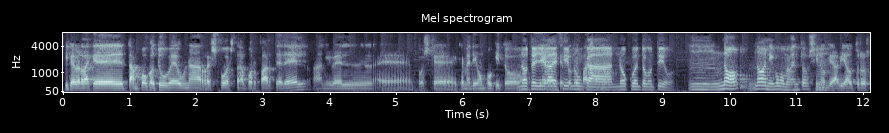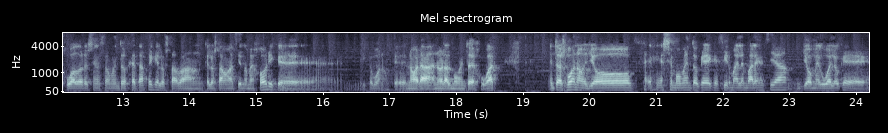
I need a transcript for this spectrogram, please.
sí que es verdad que tampoco tuve una respuesta por parte de él a nivel, eh, pues que, me diga un poquito. ¿No te llega a decir nunca, ¿no? cuento contigo? Mm, no, no en ningún momento, sino mm. que había otros jugadores en ese momento en Getafe que lo estaban, que lo estaban haciendo mejor y que, y que bueno, que no era, no era el momento de jugar. Entonces, bueno, yo en ese momento que, firma él en Valencia, yo me huelo que,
